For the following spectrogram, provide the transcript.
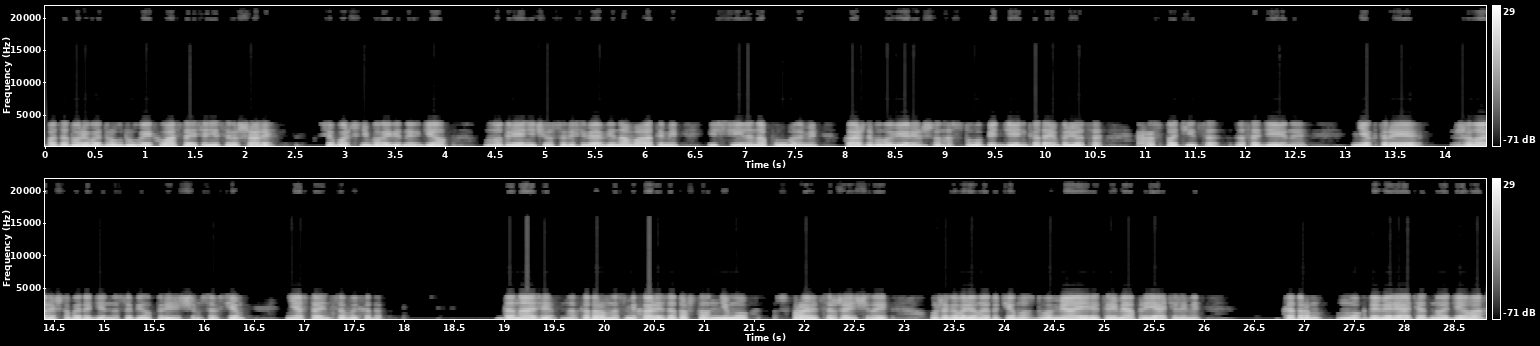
подзадоривая друг друга и хвастаясь, они совершали все больше неблаговидных дел, внутри они чувствовали себя виноватыми и сильно напуганными. Каждый был уверен, что наступит день, когда им придется расплатиться за содеянное. Некоторые желали, чтобы этот день наступил, прежде чем совсем не останется выхода. Донази, над которым насмехались за то, что он не мог справиться с женщиной, уже говорил на эту тему с двумя или тремя приятелями, которым мог доверять. Одно дело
